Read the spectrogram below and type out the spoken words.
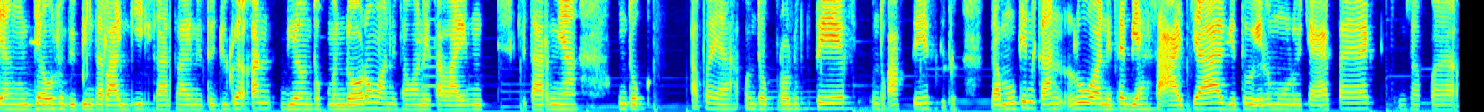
yang jauh lebih pintar lagi kan. Selain itu juga kan dia untuk mendorong wanita-wanita lain di sekitarnya untuk apa ya untuk produktif untuk aktif gitu. Gak mungkin kan lu wanita biasa aja gitu ilmu lu cetek gitu, apa,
